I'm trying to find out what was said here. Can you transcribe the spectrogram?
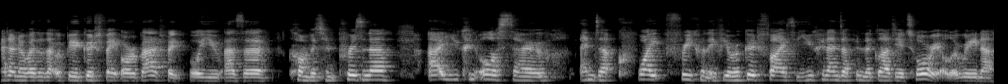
I don't know whether that would be a good fate or a bad fate for you as a combatant prisoner. Uh, you can also end up quite frequently, if you're a good fighter, you can end up in the gladiatorial arena,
